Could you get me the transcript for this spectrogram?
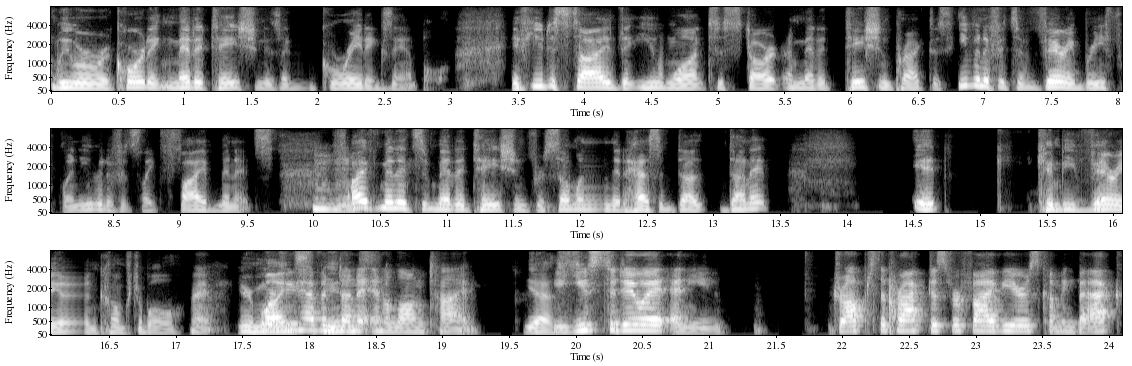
we were recording. Meditation is a great example. If you decide that you want to start a meditation practice even if it's a very brief one even if it's like five minutes Mhm. five minutes of meditation for someone that hasn't do- done it it can be very uncomfortable. Right. Your or mind if you haven't done it in a long time. Yes. you used to do it and you dropped the practice for five years coming back.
